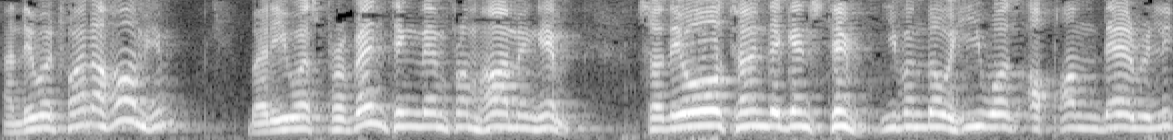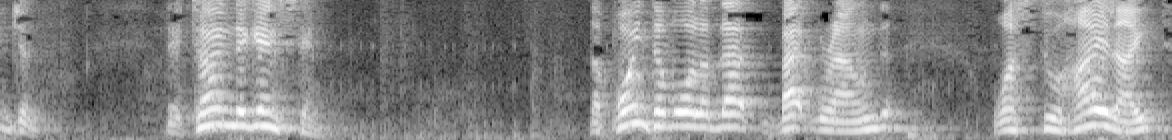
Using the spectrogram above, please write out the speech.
And they were trying to harm him. But he was preventing them from harming him. So they all turned against him, even though he was upon their religion. They turned against him. The point of all of that background was to highlight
